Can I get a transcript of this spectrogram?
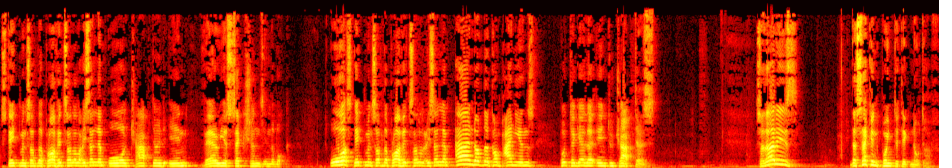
Statements of the Prophet ﷺ all chaptered in various sections in the book. or statements of the Prophet ﷺ and of the companions put together into chapters. So that is the second point to take note of.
